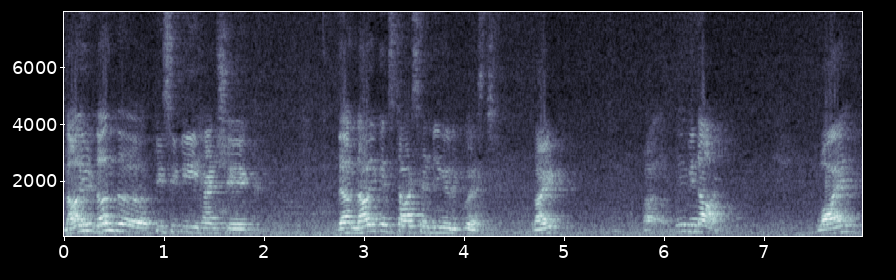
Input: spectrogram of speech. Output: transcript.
Now you've done the TCP handshake. Then now you can start sending a request, right? Uh, maybe not. Why?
